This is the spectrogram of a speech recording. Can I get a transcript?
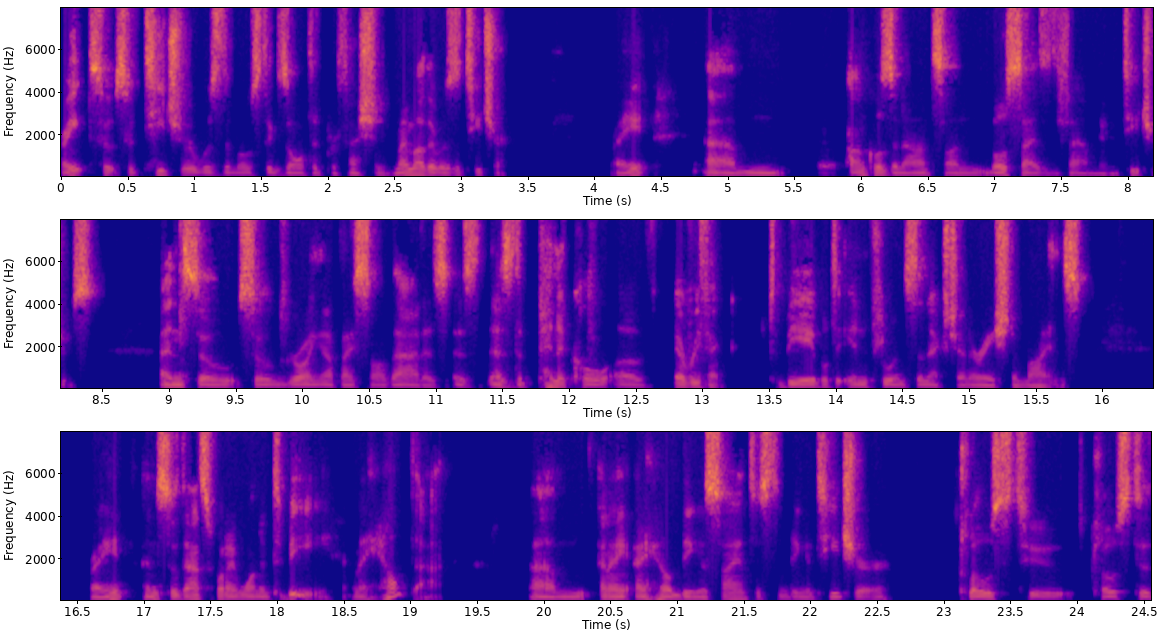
Right. So so teacher was the most exalted profession. My mother was a teacher, right? Um, uncles and aunts on both sides of the family were teachers. And so so growing up, I saw that as as as the pinnacle of everything to be able to influence the next generation of minds. Right. And so that's what I wanted to be. And I held that. Um, and I, I held being a scientist and being a teacher close to close to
